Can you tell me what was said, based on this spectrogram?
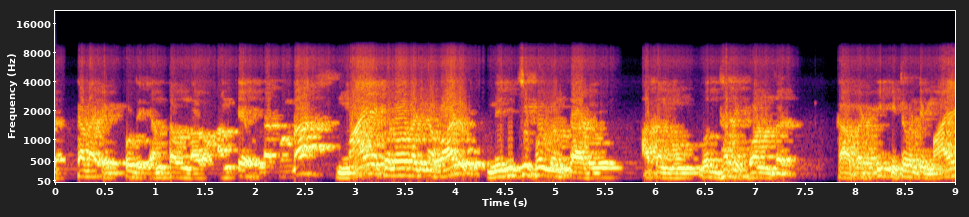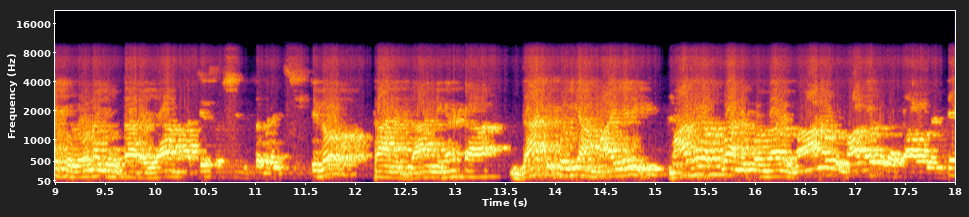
ఎక్కడ ఎప్పుడు ఎంత ఉండాలో అంతే ఉండకుండా మాయకు లోబడిన వాడు మించిపోయి ఉంటాడు. అతను ఉద్ధతి పొందడు కాబట్టి ఇటువంటి మాయకు లోనై ఉంటారయ్యా మాచే సృష్టించబడిన సృష్టిలో కానీ దాన్ని గనక దాటిపోయి ఆ మాయని మాధవత్వాన్ని పొందాలి మానవుడు మాధవుడుగా కావాలంటే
